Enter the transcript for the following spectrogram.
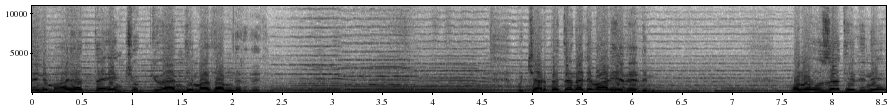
Benim hayatta en çok güvendiğim adamdır dedim. Bu kerpeten Ali var ya dedim. Ona uzat elini.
